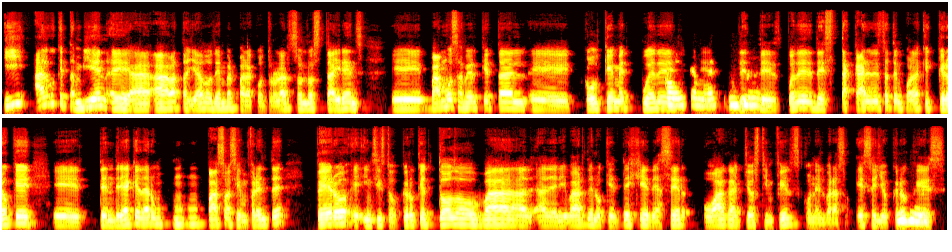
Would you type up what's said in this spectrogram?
Y algo que también eh, ha, batallado Denver para controlar son los tight ends. Eh, vamos a ver qué tal Cole Kemet puede, puede destacar en esta temporada, que creo que tendría que dar un, un paso hacia enfrente pero eh, insisto, creo que todo va a, derivar de lo que deje de hacer o haga Justin Fields con el brazo. Ese yo creo que es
